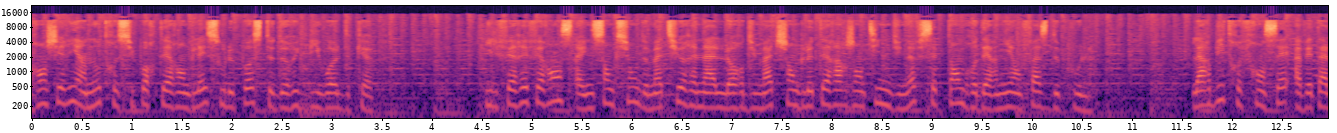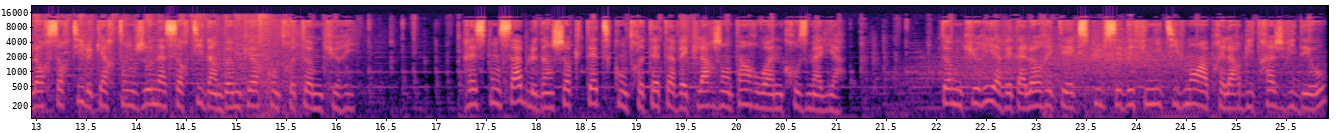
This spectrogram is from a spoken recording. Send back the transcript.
renchérit un autre supporter anglais sous le poste de Rugby World Cup. Il fait référence à une sanction de Mathieu Reynal lors du match Angleterre-Argentine du 9 septembre dernier en phase de poule. L'arbitre français avait alors sorti le carton jaune assorti d'un bunker contre Tom Curry. Responsable d'un choc tête contre tête avec l'Argentin Juan Cruz Malia. Tom Curry avait alors été expulsé définitivement après l'arbitrage vidéo,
